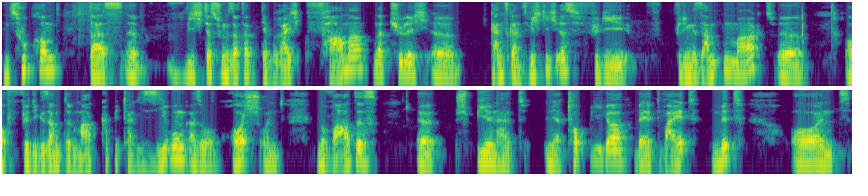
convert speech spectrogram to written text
Hinzu kommt, dass äh, wie ich das schon gesagt habe, der Bereich Pharma natürlich äh, ganz, ganz wichtig ist für die für den gesamten Markt, äh, auch für die gesamte Marktkapitalisierung. Also Roche und Novartis äh, spielen halt in der Top-Liga weltweit mit und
